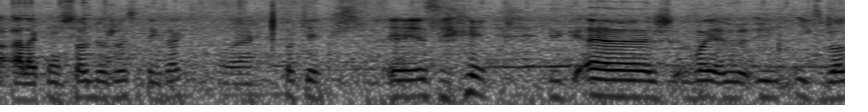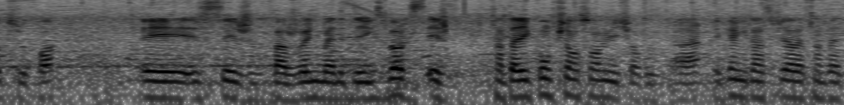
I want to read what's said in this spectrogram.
à, à la console de jeu, c'est exact ouais. Ok. Et c'est. euh, je voyais une Xbox, je crois. Et c'est. Enfin, je vois une manette de Xbox et je- enfin, t'avais confiance en lui surtout. Ouais. Quelqu'un qui t'inspire la sympathie.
